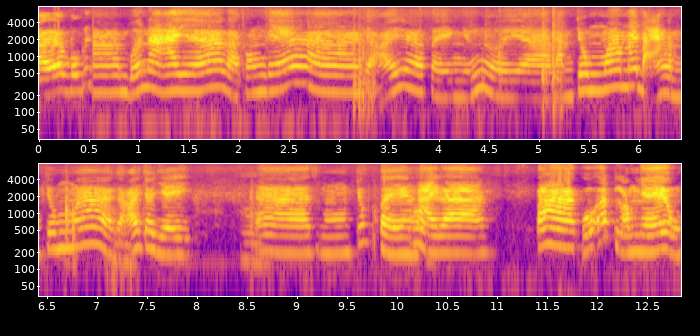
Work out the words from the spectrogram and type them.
trời ơi bụng À, bữa nay á, là con ghé à, gửi à, tiền những người à, làm chung á, mấy bạn làm chung á, gửi cho dì. À, chút tiền. Cái này là ta của ít lòng nhiều.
